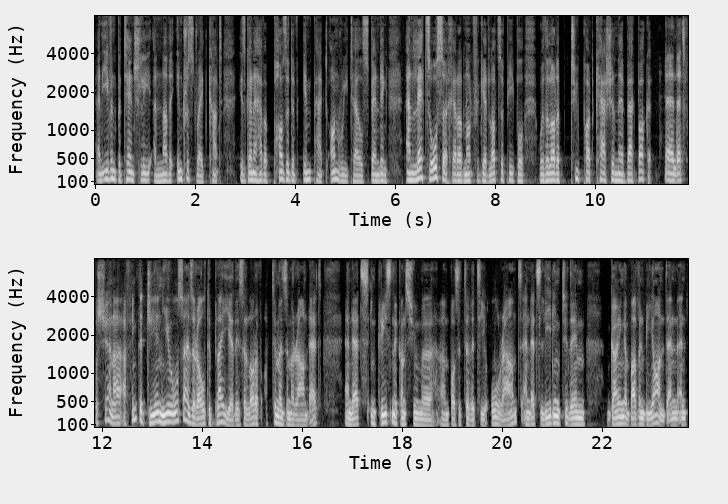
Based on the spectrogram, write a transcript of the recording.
and even potentially another interest rate cut is going to have a positive impact on retail spending. And let's also, Gerard, not forget lots of people with a lot of two pot cash in their back pocket. Uh, that's for sure. And I, I, think that GNU also has a role to play here. There's a lot of optimism around that. And that's increasing the consumer um, positivity all around. And that's leading to them going above and beyond. And, and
